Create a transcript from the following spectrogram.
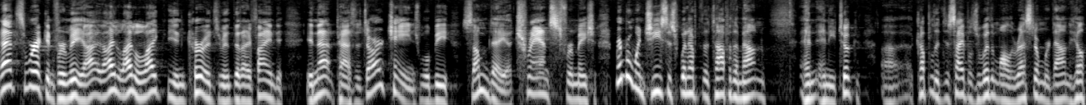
That's working for me. I, I, I, like the encouragement that I find in that passage. Our change will be someday a transformation. Remember when Jesus went up to the top of the mountain and, and he took uh, a couple of disciples with him while the rest of them were down the hill,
